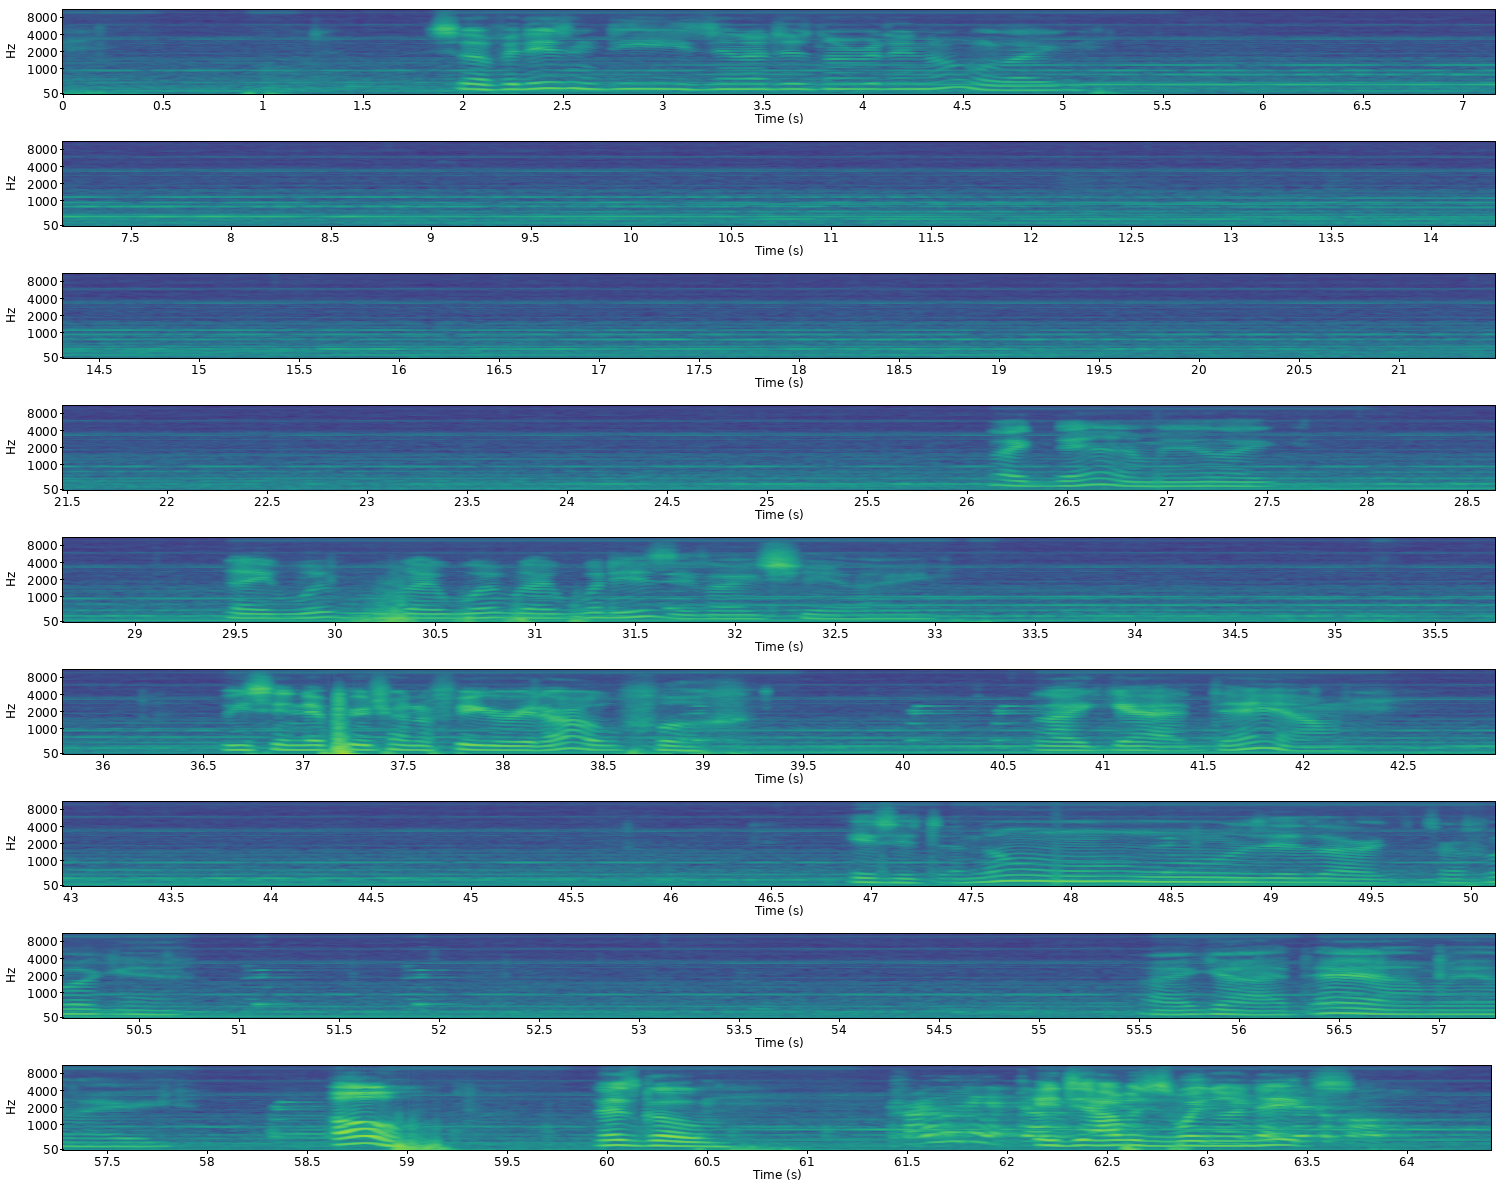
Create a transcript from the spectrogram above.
so if it isn't these, then I just don't really know, like. Like damn, man. Like, like what? Like what? Like what is it? Like shit. Like we sitting up here trying to figure it out. Fuck. Like god damn. Is it the news? Is it the fucking Like, god damn, man. Like, oh, let's go. Try loading a dump. I was just waiting on next.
